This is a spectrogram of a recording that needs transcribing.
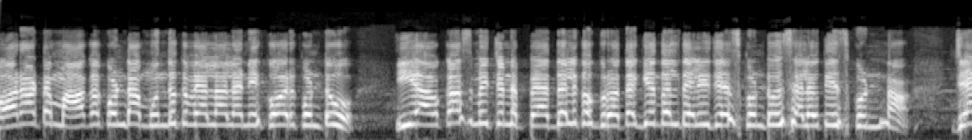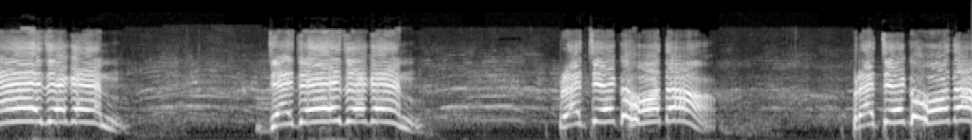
పోరాటం ఆగకుండా ముందుకు వెళ్ళాలని కోరుకుంటూ ఈ అవకాశం ఇచ్చిన పెద్దలకు కృతజ్ఞతలు తెలియజేసుకుంటూ సెలవు తీసుకుంటున్నా. జై జగన్! జై జై జగన్! ప్రత్యేక హోదా! ప్రత్యేక హోదా!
